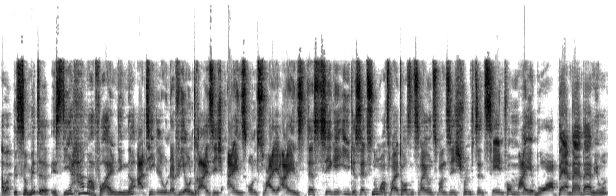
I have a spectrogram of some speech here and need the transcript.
Aber bis zur Mitte ist die Hammer. Vor allen Dingen, ne, Artikel 134, 1 und 2, 1 des CGI-Gesetz Nummer 2022, 1510 vom Mai. Boah, bam, bam, bam, Junge.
